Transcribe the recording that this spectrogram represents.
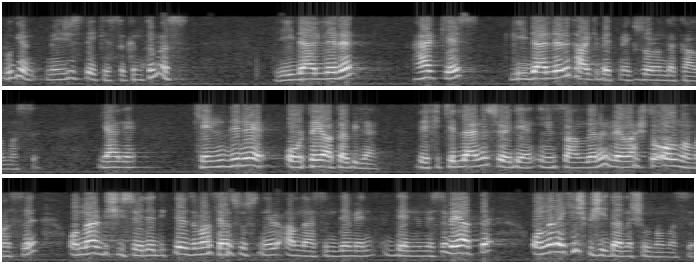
bugün meclisteki sıkıntımız liderlerin herkes liderleri takip etmek zorunda kalması. Yani kendini ortaya atabilen ve fikirlerini söyleyen insanların revaçta olmaması, onlar bir şey söyledikleri zaman sen sus ne anlarsın demen, denilmesi veyahut da onlara hiçbir şey danışılmaması.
